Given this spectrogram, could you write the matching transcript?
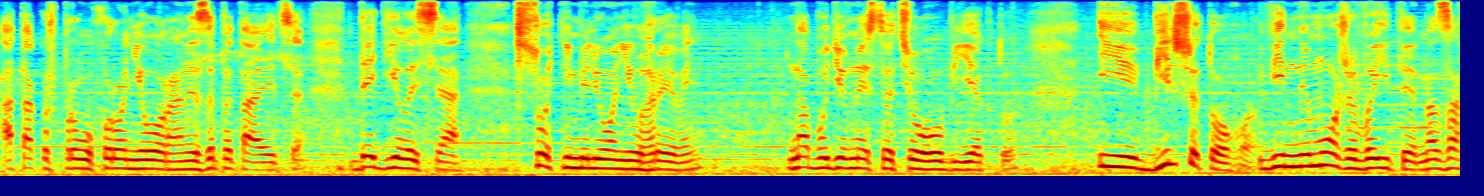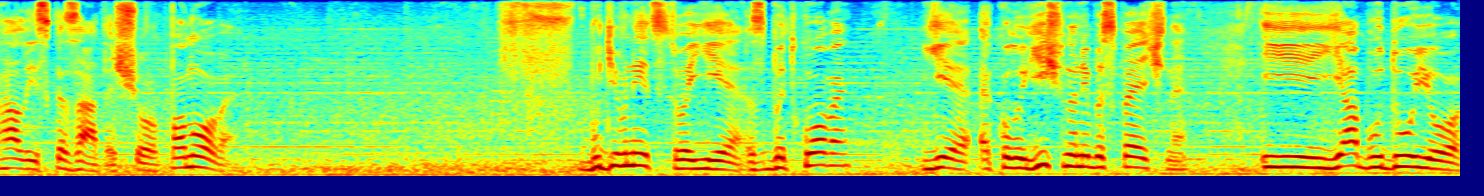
а також правоохоронні органи запитаються, де ділися сотні мільйонів гривень на будівництво цього об'єкту. І більше того, він не може вийти на загал і сказати, що панове, будівництво є збиткове, є екологічно небезпечне, і я будую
